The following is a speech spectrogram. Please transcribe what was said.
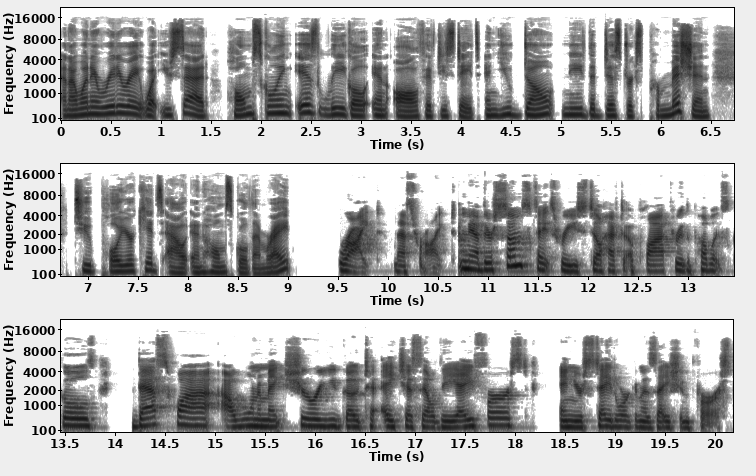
And i want to reiterate what you said homeschooling is legal in all 50 states and you don't need the district's permission to pull your kids out and homeschool them right? Right that's right. Now there's some states where you still have to apply through the public schools. That's why i want to make sure you go to hslda first and your state organization first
